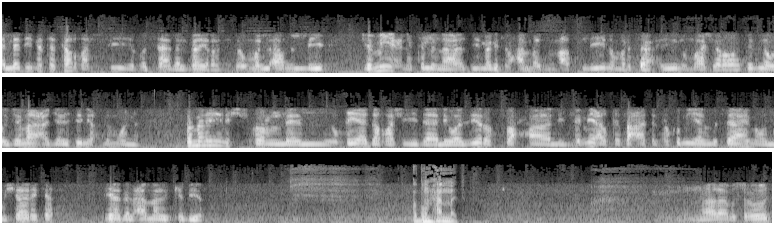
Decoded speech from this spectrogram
الذي نتترس فيه ضد هذا الفيروس. هم الآن اللي جميعنا كلنا زي ما قلت محمد معطلين ومرتاحين وماشي رواتبنا والجماعة جالسين يخدمونا. فملايين الشكر للقيادة الرشيدة لوزير الصحة لجميع القطاعات الحكومية المساهمة والمشاركة في هذا العمل الكبير. أبو محمد. هلا أبو سعود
